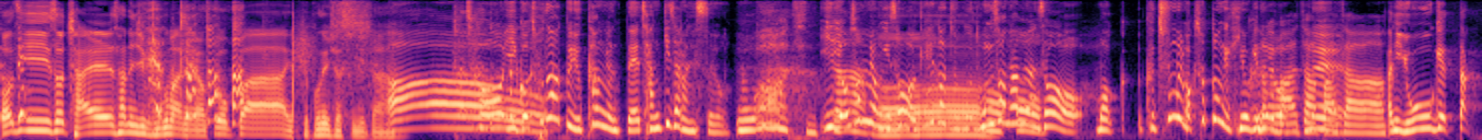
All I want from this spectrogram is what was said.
어디서 잘 사는지 궁금하네요. 그 오빠 이렇게 보내주셨습니다. 아, 저 이거 초등학교 6학년 때 장기자랑 했어요. 우와, 진짜. 이 여섯 명이서 어. 해가지고 동선하면서 어, 어. 막 그 춤을 막 췄던 게 기억이 그래, 나요. 맞아, 네. 맞아. 아니, 요게 딱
